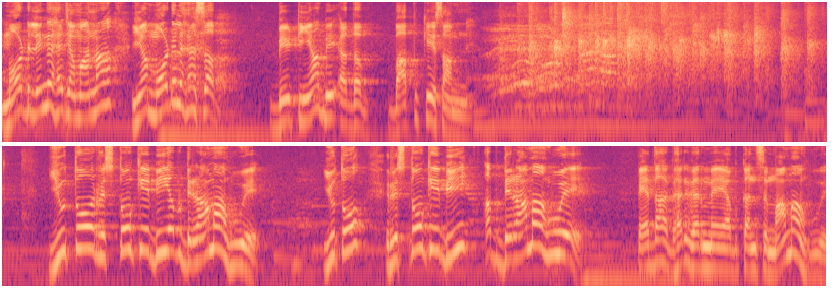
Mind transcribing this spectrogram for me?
मॉडलिंग है जमाना या मॉडल हैं सब। बेटियाँ बेअदब, बाप के सामने। यूँ तो रिश्तों के भी अब ड्रामा हुए। यूँ तो रिश्तों के भी अब ड्रामा हुए। पैदा घर घर में अब कंस मामा हुए।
